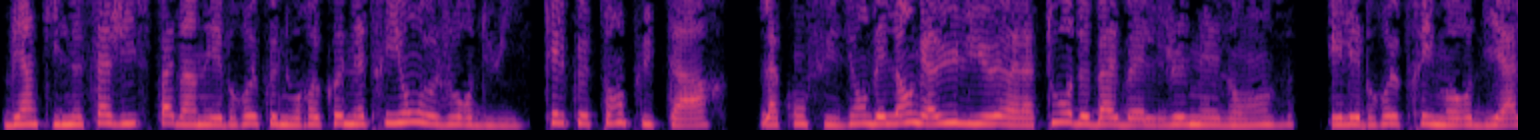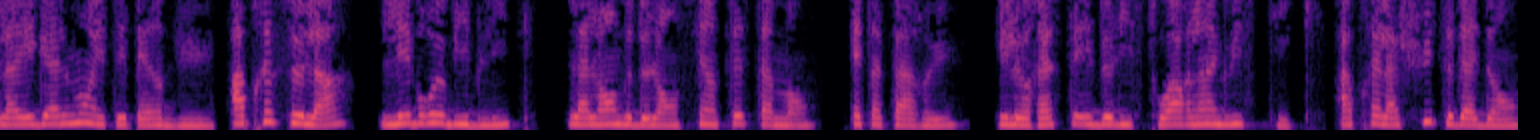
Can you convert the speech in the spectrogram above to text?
bien qu'il ne s'agisse pas d'un hébreu que nous reconnaîtrions aujourd'hui. Quelque temps plus tard, la confusion des langues a eu lieu à la tour de Babel Genèse 11, et l'hébreu primordial a également été perdu. Après cela, l'hébreu biblique, la langue de l'Ancien Testament, est apparu, et le reste est de l'histoire linguistique. Après la chute d'Adam,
